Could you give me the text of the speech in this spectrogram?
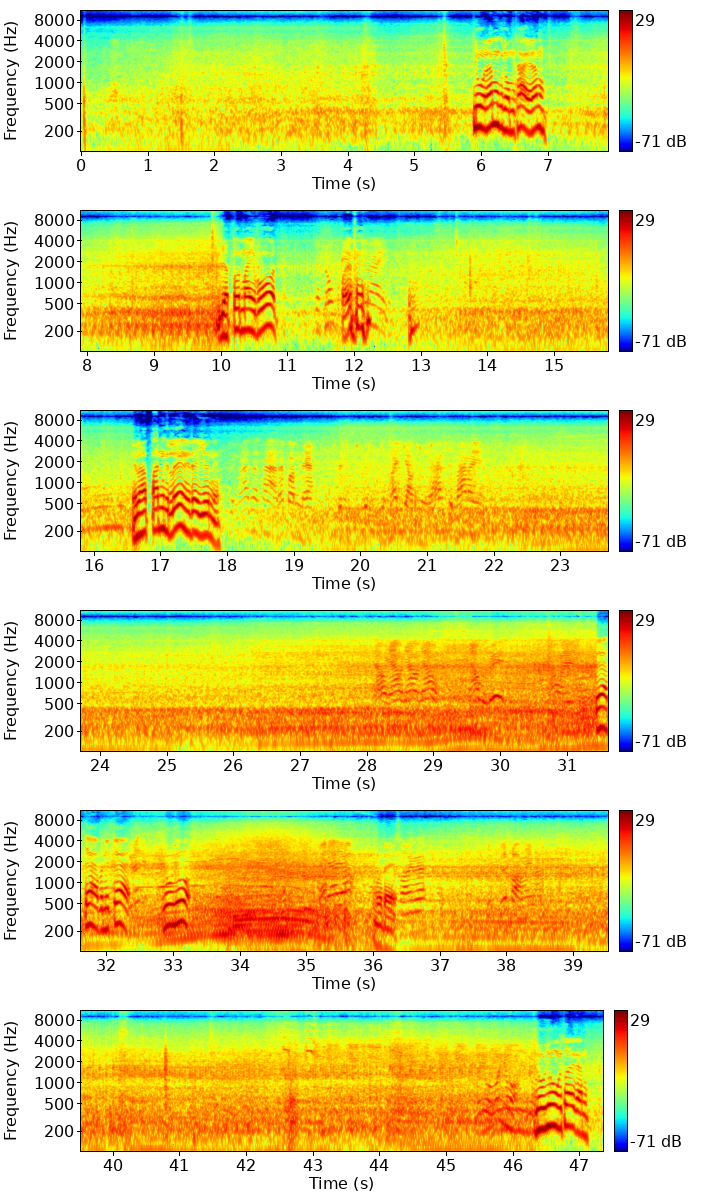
ยู่น้ำยมท่ายน้ำอย่าต้นไม้โพดจะชกไปไหมเวลาปั้นขึ้นเลยนี่ได้เยอะนี่ ขึ้นมาท่าๆถ้าก่อนแม่ขึ้นขึ้นมาเหยียบเหนือขึ้นมาไม่ยาวยาวยาวยาวยาวไปเลยยาวไปแต้แต้ปันนี้แต้ยู่ยู่เดี๋ยวเดี๋ยวเดี๋ยวบ่ได้ซอยไหมเลือดหลอดไหมครับมาอยู่มาอยู่ยู่ยู่ช่วยกันตกก่อนเ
